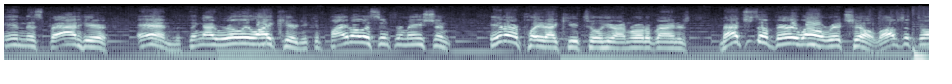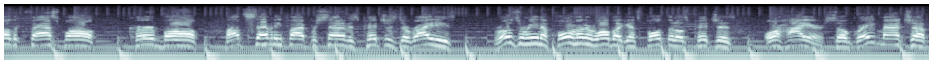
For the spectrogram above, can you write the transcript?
in this bat here. And the thing I really like here, you can find all this information in our plate IQ tool here on RotoGrinders. Matches up very well with Rich Hill. Loves to throw the fastball, curveball. About 75% of his pitches to righties. Arozarena 400 Woba against both of those pitches or higher. So great matchup,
